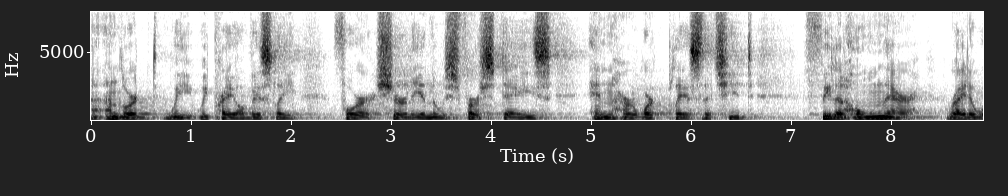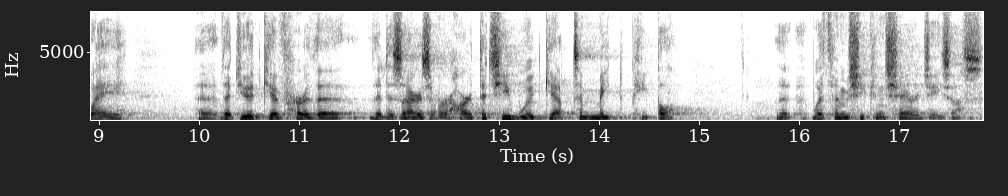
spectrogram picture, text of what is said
Uh, and Lord, we, we pray obviously for Shirley in those first days in her workplace that she'd feel at home there right away, uh, that you'd give her the, the desires of her heart, that she would get to meet people that, with whom she can share Jesus.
